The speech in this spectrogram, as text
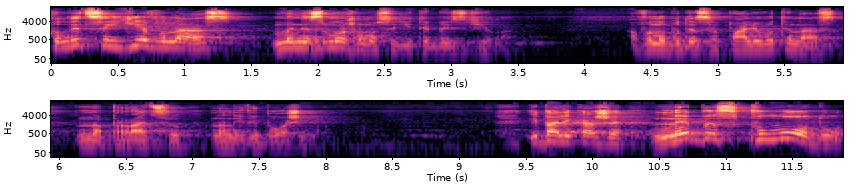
Коли це є в нас, ми не зможемо сидіти без діла, а воно буде запалювати нас на працю на ниві Божій. І далі каже: не без плоду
